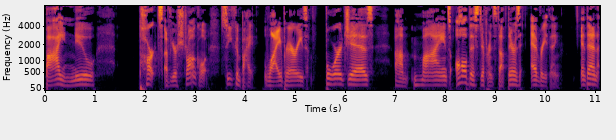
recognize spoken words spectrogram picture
buy new parts of your stronghold. So you can buy libraries, forges, um, mines, all this different stuff. There's everything. And then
